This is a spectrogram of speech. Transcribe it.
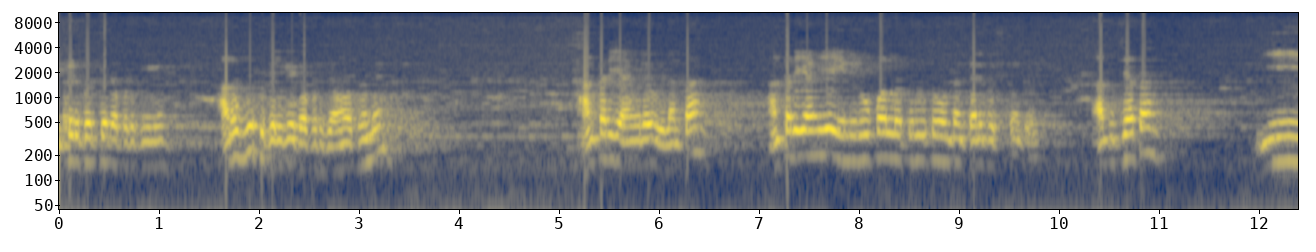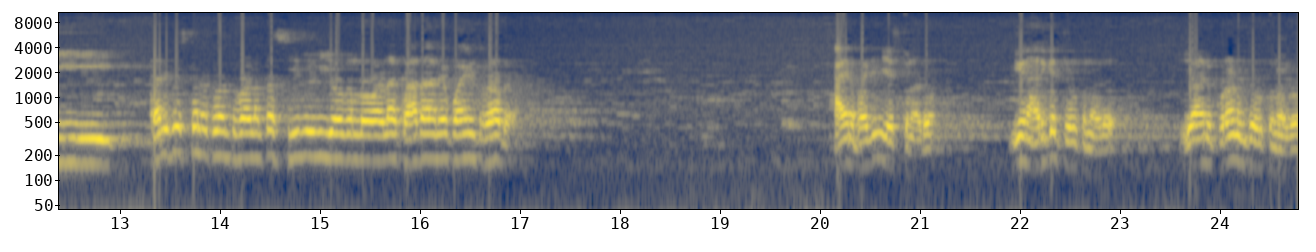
ఇక్కడికి వచ్చేటప్పటికి అనుభూతి కలిగేటప్పటికి ఏమవుతుంది? అంతర్యామిలో వీళ్ళంతా అంతర్యామియే ఇన్ని రూపాల్లో తిరుగుతూ ఉండడం కనిపిస్తుంది అందుచేత ఈ కనిపిస్తున్నటువంటి వాళ్ళంతా సివివి యోగంలో వాళ్ళ కాదా అనే పాయింట్ రాదు. ఆయన భజన చేస్తున్నాడు ఈయన అరికెట్ చదువుతున్నాడు ఆయన పురాణం చదువుతున్నాడు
